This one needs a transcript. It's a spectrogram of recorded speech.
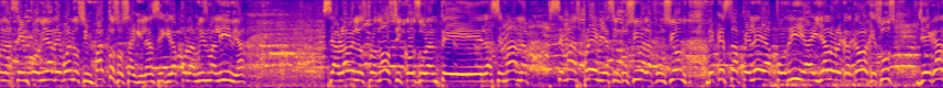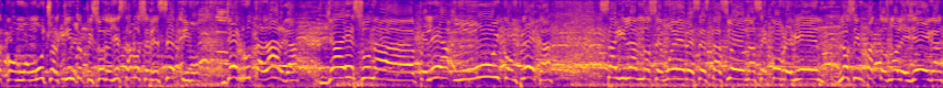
una sinfonía de buenos impactos o Aguilán seguirá por la misma línea. Se hablaba en los pronósticos durante la semana, semanas previas, inclusive a la función, de que esta pelea podría, y ya lo recalcaba Jesús, llegar como mucho al quinto episodio. Ya estamos en el séptimo, ya es ruta larga, ya es una pelea muy compleja. Zaguilán no se mueve, se estaciona, se cubre bien, los impactos no le llegan.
